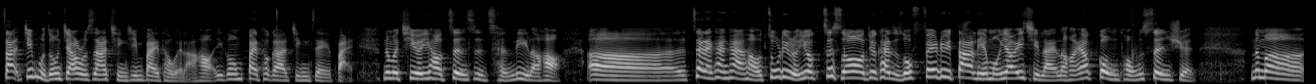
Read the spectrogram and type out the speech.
在金普中加入是他倾心拜托的啦哈，一共拜托给他金这一拜。那么七月一号正式成立了哈，呃，再来看看哈，朱立伦又这时候就开始说菲律大联盟要一起来了哈，要共同胜选。那么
